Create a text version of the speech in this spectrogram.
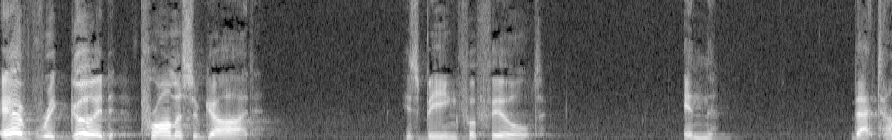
Every good promise of God is being fulfilled in that time.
